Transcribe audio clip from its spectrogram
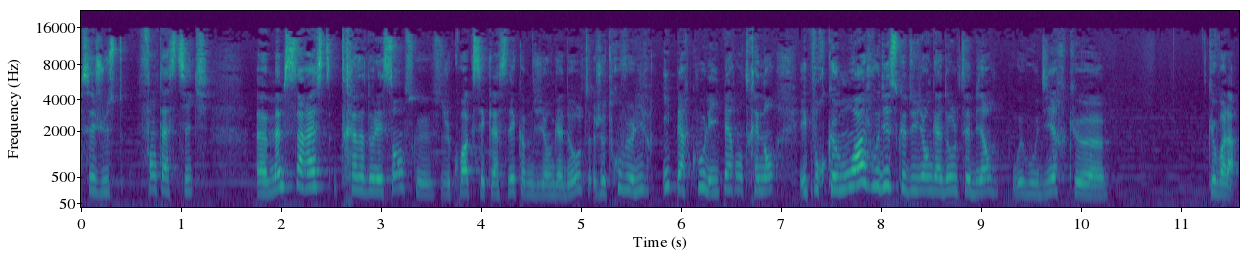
C'est juste fantastique. Euh, même si ça reste très adolescent, parce que je crois que c'est classé comme du young adult, je trouve le livre hyper cool et hyper entraînant. Et pour que moi je vous dise que du young adult est bien, vous pouvez vous dire que, que voilà,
